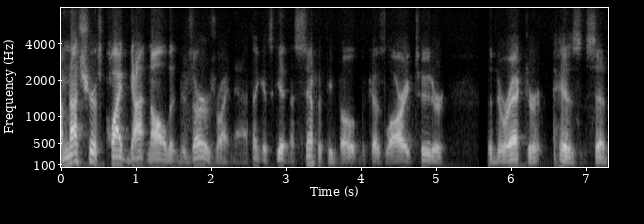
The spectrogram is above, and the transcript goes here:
I'm not sure it's quite gotten all that it deserves right now. I think it's getting a sympathy vote because Lorie Tudor the director has said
